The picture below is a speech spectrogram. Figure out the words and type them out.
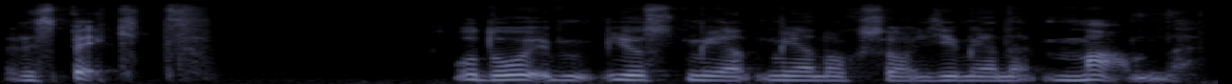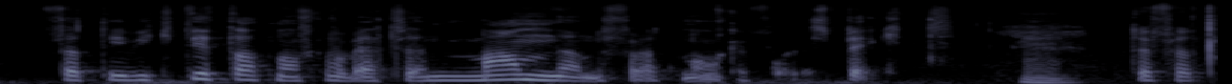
respekt. Och då just med, med också gemene man. För att det är viktigt att man ska vara bättre än mannen för att man ska få respekt. Därför att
